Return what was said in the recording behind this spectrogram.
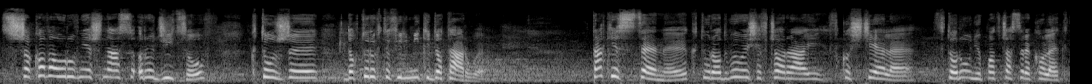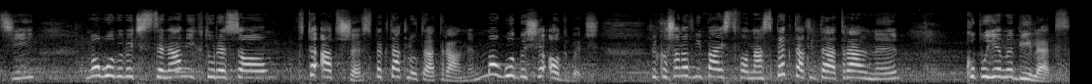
Zszokował również nas, rodziców, którzy, do których te filmiki dotarły. Takie sceny, które odbyły się wczoraj w kościele w Toruniu podczas rekolekcji, mogłyby być scenami, które są w teatrze, w spektaklu teatralnym. Mogłyby się odbyć. Tylko, szanowni Państwo, na spektakl teatralny kupujemy bilet.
